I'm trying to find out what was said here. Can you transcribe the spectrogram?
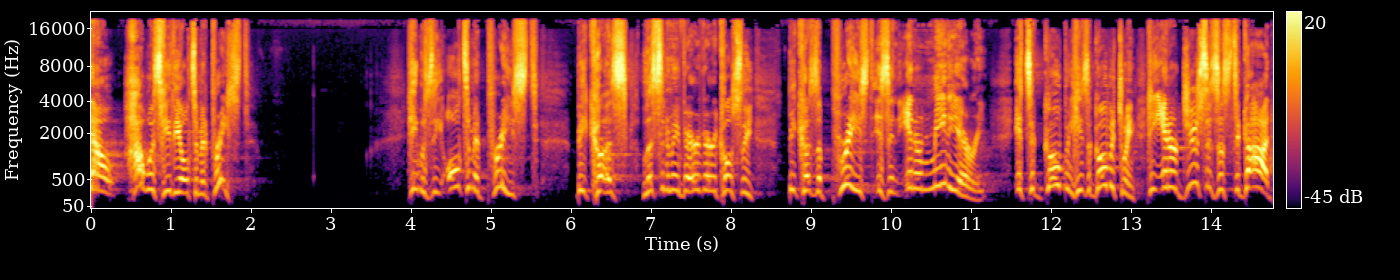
Now, how was he the ultimate priest? He was the ultimate priest because, listen to me very, very closely, because the priest is an intermediary. It's a go, he's a go between. He introduces us to God.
